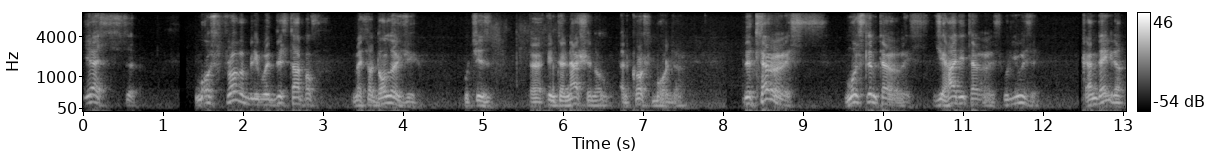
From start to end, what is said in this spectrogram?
Yes, most probably with this type of methodology, which is uh, international and cross-border, the terrorists, Muslim terrorists, jihadi terrorists, will use it. Can they not?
